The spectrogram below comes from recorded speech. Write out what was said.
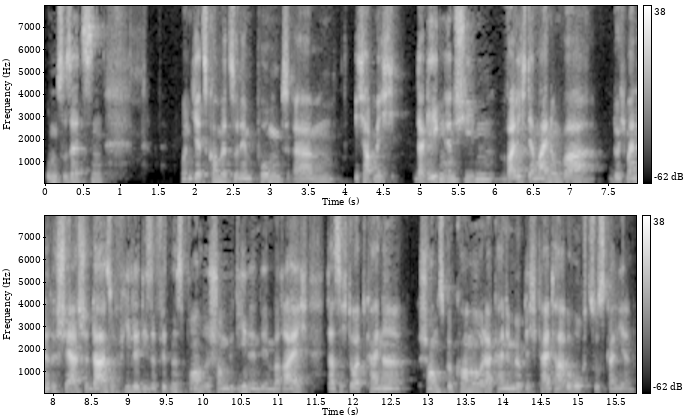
umzusetzen. Und jetzt kommen wir zu dem Punkt, ähm, ich habe mich dagegen entschieden, weil ich der Meinung war, durch meine Recherche, da so viele diese Fitnessbranche schon bedienen in dem Bereich, dass ich dort keine Chance bekomme oder keine Möglichkeit habe, hoch zu skalieren.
